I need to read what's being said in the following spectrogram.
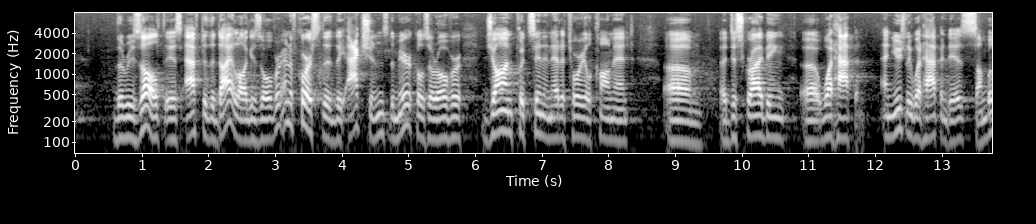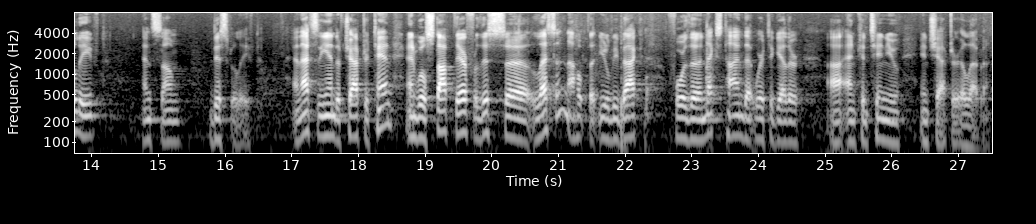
the result is after the dialogue is over, and of course the, the actions, the miracles are over, John puts in an editorial comment um, uh, describing uh, what happened. And usually what happened is some believed and some disbelieved. And that's the end of chapter 10, and we'll stop there for this uh, lesson. I hope that you'll be back for the next time that we're together Uh, and continue in chapter 11.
